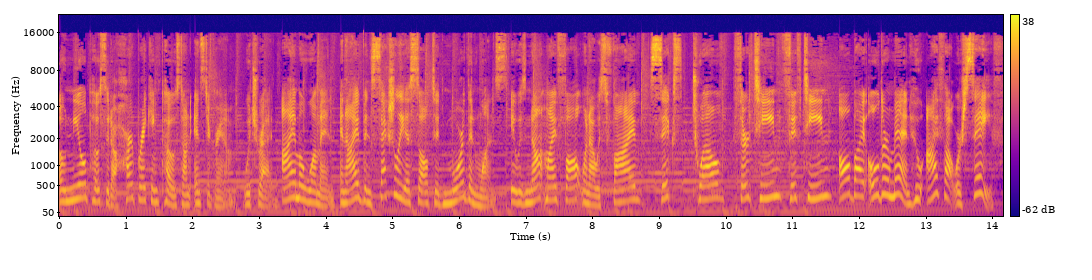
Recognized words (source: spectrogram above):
O'Neal posted a heartbreaking post on Instagram, which read, I am a woman, and I have been sexually assaulted more than once. It was not my fault when I was 5, 6, 12, 13, 15, all by older men who I thought were safe.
